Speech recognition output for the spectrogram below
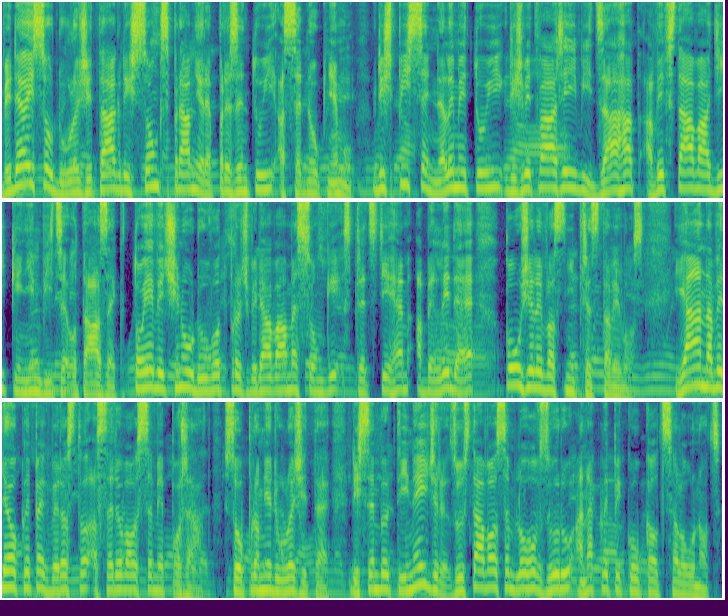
Videa jsou důležitá, když song správně reprezentují a sednou k němu. Když píseň nelimitují, když vytvářejí víc záhad a vyvstává díky nim více otázek. To je většinou důvod, proč vydáváme songy s předstihem, aby lidé použili vlastní představivost. Já na videoklipech vyrostl a sledoval jsem je pořád. Jsou pro mě důležité. Když jsem byl teenager, zůstával jsem dlouho vzhůru a na klipy koukal celou noc.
